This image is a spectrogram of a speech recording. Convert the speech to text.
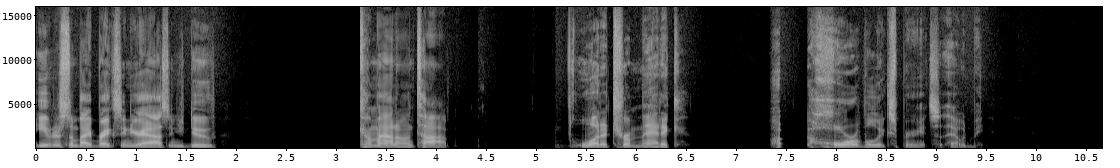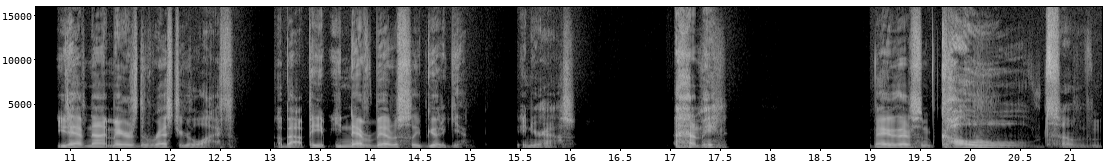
even if somebody breaks into your house and you do come out on top, what a traumatic, horrible experience that would be. You'd have nightmares the rest of your life about people. You'd never be able to sleep good again in your house. I mean, maybe there's some cold some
